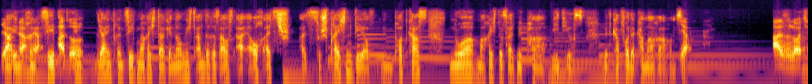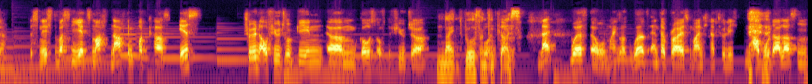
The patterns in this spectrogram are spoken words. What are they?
Ja, im ja, Prinzip, ja. Also, im, ja, im Prinzip mache ich da genau nichts anderes aus, auch als, als zu sprechen, wie auf im Podcast. Nur mache ich das halt mit ein paar Videos mit vor der Kamera und so. Ja. Also Leute, das nächste, was ihr jetzt macht nach dem Podcast, ist schön auf YouTube gehen, ähm, Ghost of the Future. Nein, World Enterprise. Dann, nein, Worth, oh mein Gott, World Enterprise meinte ich natürlich. Ein Abo da lassen.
